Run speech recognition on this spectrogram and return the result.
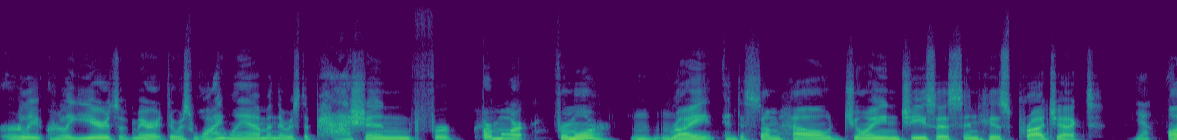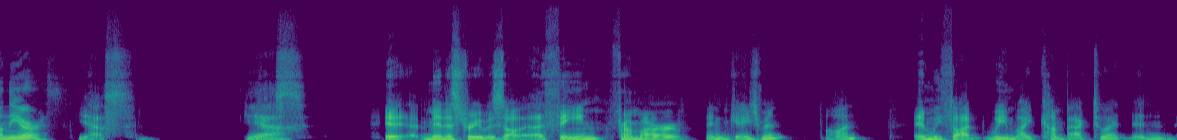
early early years of marriage, there was YWAM, and there was the passion for For more. for more, Mhm. right? And to somehow join Jesus in His project Yeah. on the earth. Yes. Yeah. Yes. It, ministry was a, a theme from our engagement on, and we thought we might come back to it and,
